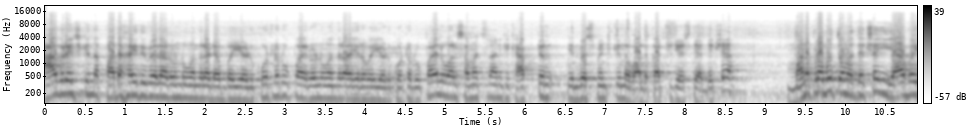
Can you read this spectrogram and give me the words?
యావరేజ్ కింద పదహైదు వేల రెండు వందల డెబ్బై ఏడు కోట్ల రూపాయలు రెండు వందల ఇరవై ఏడు కోట్ల రూపాయలు వాళ్ళ సంవత్సరానికి క్యాపిటల్ ఇన్వెస్ట్మెంట్ కింద వాళ్ళు ఖర్చు చేస్తే అధ్యక్ష మన ప్రభుత్వం అధ్యక్ష ఈ యాభై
